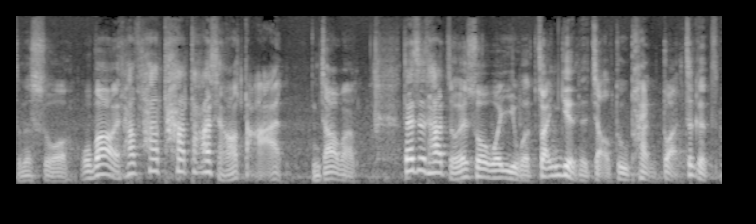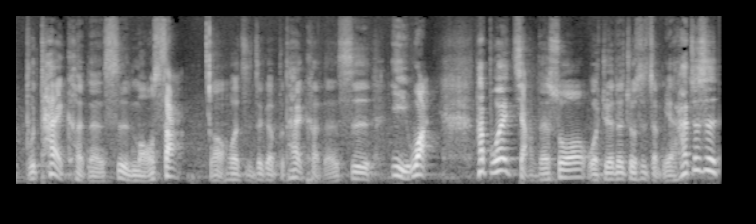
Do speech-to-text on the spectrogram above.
怎么说，我不知道，他他他他想要答案。你知道吗？但是他只会说，我以我专业的角度判断，这个不太可能是谋杀哦，或者这个不太可能是意外。他不会讲的说，我觉得就是怎么样，他就是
